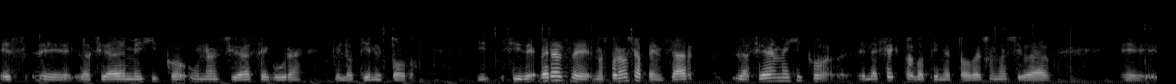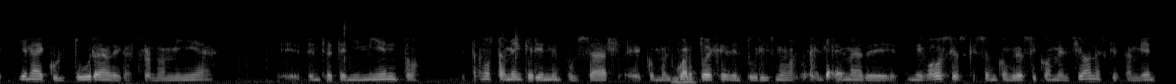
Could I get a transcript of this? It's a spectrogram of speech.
es eh, la Ciudad de México una ciudad segura que lo tiene todo. Y si de veras eh, nos ponemos a pensar, la Ciudad de México en efecto lo tiene todo, es una ciudad eh, llena de cultura, de gastronomía, de entretenimiento, Estamos también queriendo impulsar eh, como el cuarto eje del turismo el tema de negocios, que son congresos y convenciones, que también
